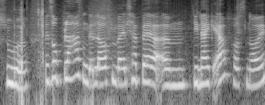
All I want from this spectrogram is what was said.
Schuhe. Ich bin so blasen gelaufen, weil ich habe ja ähm, die Nike Air Force neu.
